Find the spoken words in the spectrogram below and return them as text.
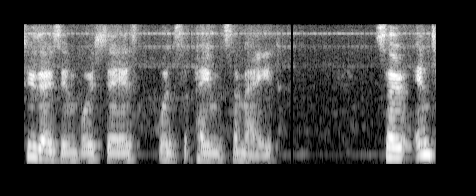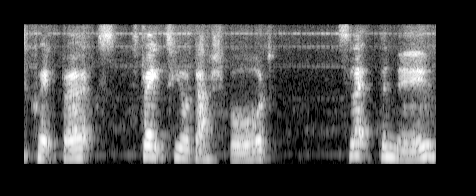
to those invoices once the payments are made. So into QuickBooks, straight to your dashboard, select the new,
